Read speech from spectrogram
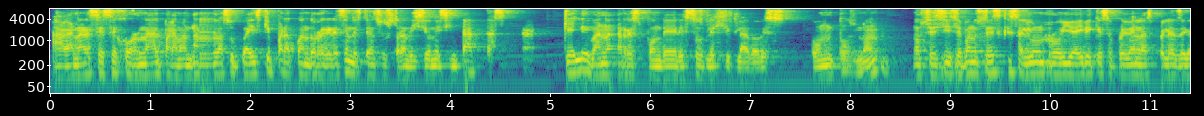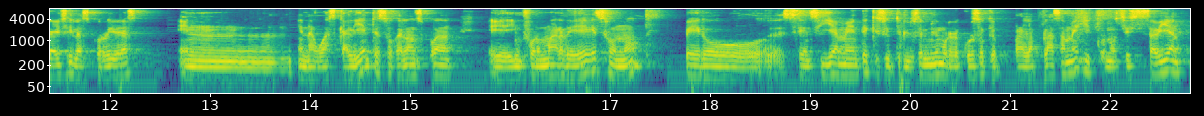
a ganarse ese jornal para mandarlo a su país, que para cuando regresen estén sus tradiciones intactas. ¿Qué le van a responder estos legisladores tontos, no? No sé si sepan ustedes que salió un rollo ahí de que se prohíben las peleas de gallos y las corridas en, en Aguascalientes. Ojalá nos puedan eh, informar de eso, ¿no? Pero sencillamente que se utilizó el mismo recurso que para la Plaza México. No sé si sabían,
